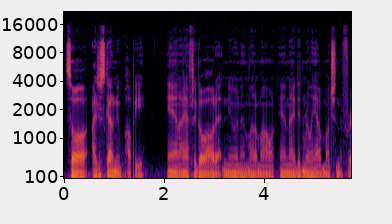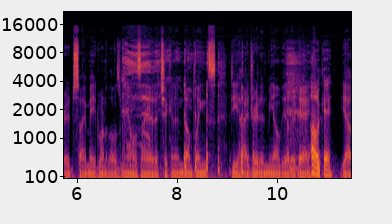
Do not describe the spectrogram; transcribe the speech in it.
so I just got a new puppy, and I have to go out at noon and let him out. And I didn't really have much in the fridge, so I made one of those meals. I had a chicken and dumplings dehydrated meal the other day. Oh, okay. Yeah.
